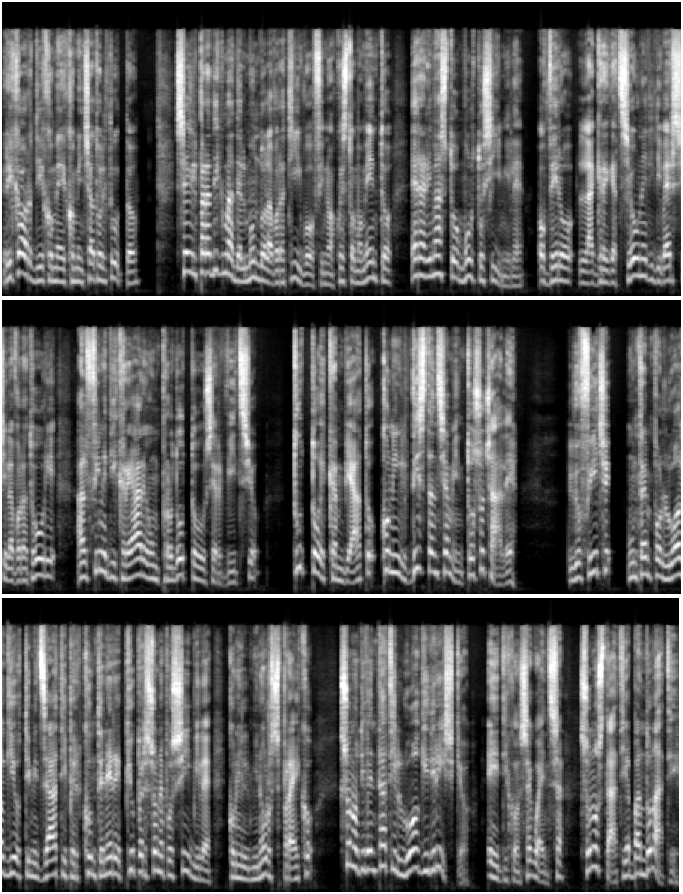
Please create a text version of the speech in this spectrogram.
Ricordi come è cominciato il tutto? Se il paradigma del mondo lavorativo fino a questo momento era rimasto molto simile, ovvero l'aggregazione di diversi lavoratori al fine di creare un prodotto o servizio, tutto è cambiato con il distanziamento sociale. Gli uffici, un tempo luoghi ottimizzati per contenere più persone possibile con il minor spreco, sono diventati luoghi di rischio e, di conseguenza, sono stati abbandonati.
